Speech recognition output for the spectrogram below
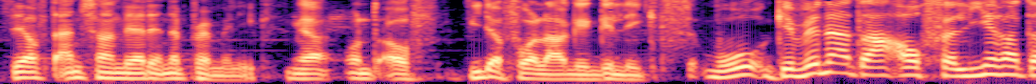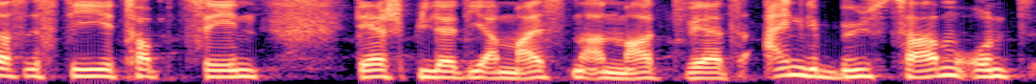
sehr oft anschauen werde in der Premier League. Ja, und auf Wiedervorlage gelegt. Wo Gewinner, da auch Verlierer, das ist die Top 10 der Spieler, die am meisten an Marktwert eingebüßt haben. Und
